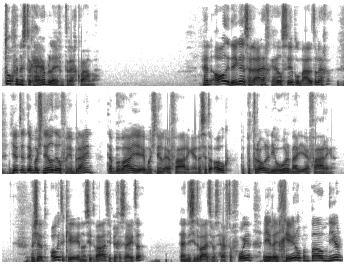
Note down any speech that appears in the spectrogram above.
toch in een stuk herbeleving terechtkwamen. En al die dingen zijn eigenlijk heel simpel om uit te leggen. Je hebt in het emotioneel deel van je brein, daar bewaar je emotionele ervaringen. En daar zitten ook de patronen die horen bij die ervaringen. Dus je hebt ooit een keer in een situatie gezeten. En die situatie was heftig voor je. En je reageerde op een bepaalde manier.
